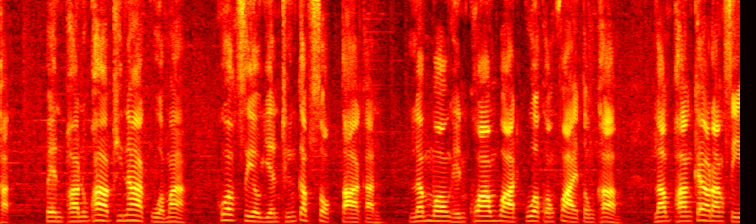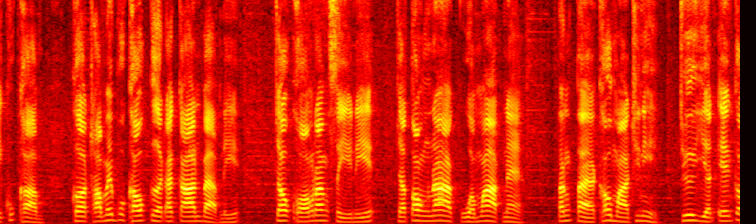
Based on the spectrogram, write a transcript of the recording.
ขัด เป็นพานุภาพที่น่ากลัวมาก พวกเซียวเหยียนถึงกับสบตากัน และมองเห็นความหวาดกลัวของฝ่ายตรงข้าม ลำพังแค่รังสีคุกคาม ก็ทำให้พวกเขาเกิดอาการแบบนี้ เจ้าของรังสีนี้จะต้องน่ากลัวมากแน่ ตั้งแต่เข้ามาที่นี่ จือเหยียนเองก็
